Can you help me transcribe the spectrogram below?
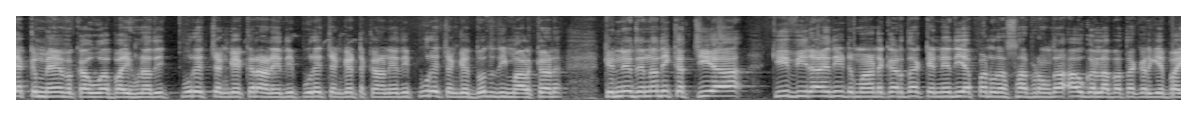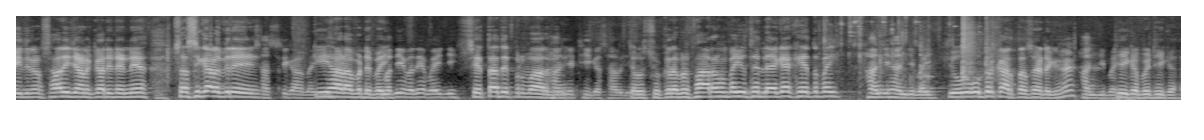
ਇੱਕ ਮੈਂ ਵਕਾਊਆ ਬਾਈ ਹੁਣਾਂ ਦੀ ਪੂਰੇ ਚੰਗੇ ਘਰਾਣੇ ਦੀ ਪੂਰੇ ਚੰਗੇ ਟਿਕਾਣੇ ਦੀ ਪੂਰੇ ਚੰਗੇ ਦੁੱਧ ਦੀ ਮਾਲਕਣ। ਕਿੰਨੇ ਦਿਨਾਂ ਦੀ ਕੱਚੀ ਆ ਕੀ ਵੀਰਾਂ ਦੀ ਡਿਮਾਂਡ ਕਰਦਾ ਕਿੰਨੇ ਦੀ ਆਪਾਂ ਨੂੰ ਰੱਸਾ ਫੜਾਉਂਦਾ ਆਓ ਗੱਲਾਂ ਬਾਤਾਂ ਕਰੀਏ ਬਾਈ ਦੇ ਨਾਲ ਸਾਰੀ ਜਾਣਕਾਰੀ ਲੈਣੇ ਆ ਸਤਿ ਸ਼੍ਰੀ ਅਕਾਲ ਵੀਰੇ। ਸਤਿ ਸ੍ਰੀ ਅਕਾਲ ਬਾਈ ਕੀ ਹਾਲ ਆ ਵੱਡੇ ਬਾਈ? ਵਧੀਆ ਵਧੀਆ ਬਾਈ ਜੀ। ਸੇਤਾ ਦੇ ਪਰਿਵਾਰ ਵੀਰੇ। ਹਾਂਜੀ ਠੀਕ ਆ ਸਾਹਿਬ ਜੀ। ਚਲੋ ਸ਼ੁਕਰ ਹੈ ਫਿਰ ਫਾਰਮ ਬਾਈ ਉੱਥੇ ਲੈ ਗਿਆ ਖੇਤ ਬਾਈ? ਹਾਂਜੀ ਹਾਂਜੀ ਬਾਈ। ਤੇ ਉਹ ਉਧਰ ਕਰਤਾ ਸੈਟਿੰਗ ਹੈ? ਹਾਂਜੀ ਬਾਈ। ਠੀਕ ਆ ਬਈ ਠੀਕ ਆ।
